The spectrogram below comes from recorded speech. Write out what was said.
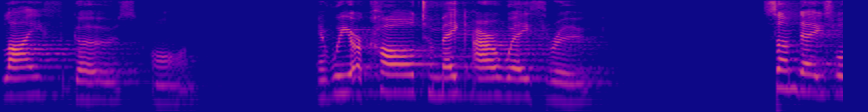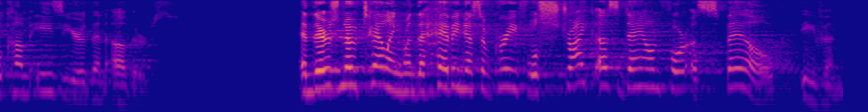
life goes on. And we are called to make our way through. Some days will come easier than others. And there's no telling when the heaviness of grief will strike us down for a spell, even.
